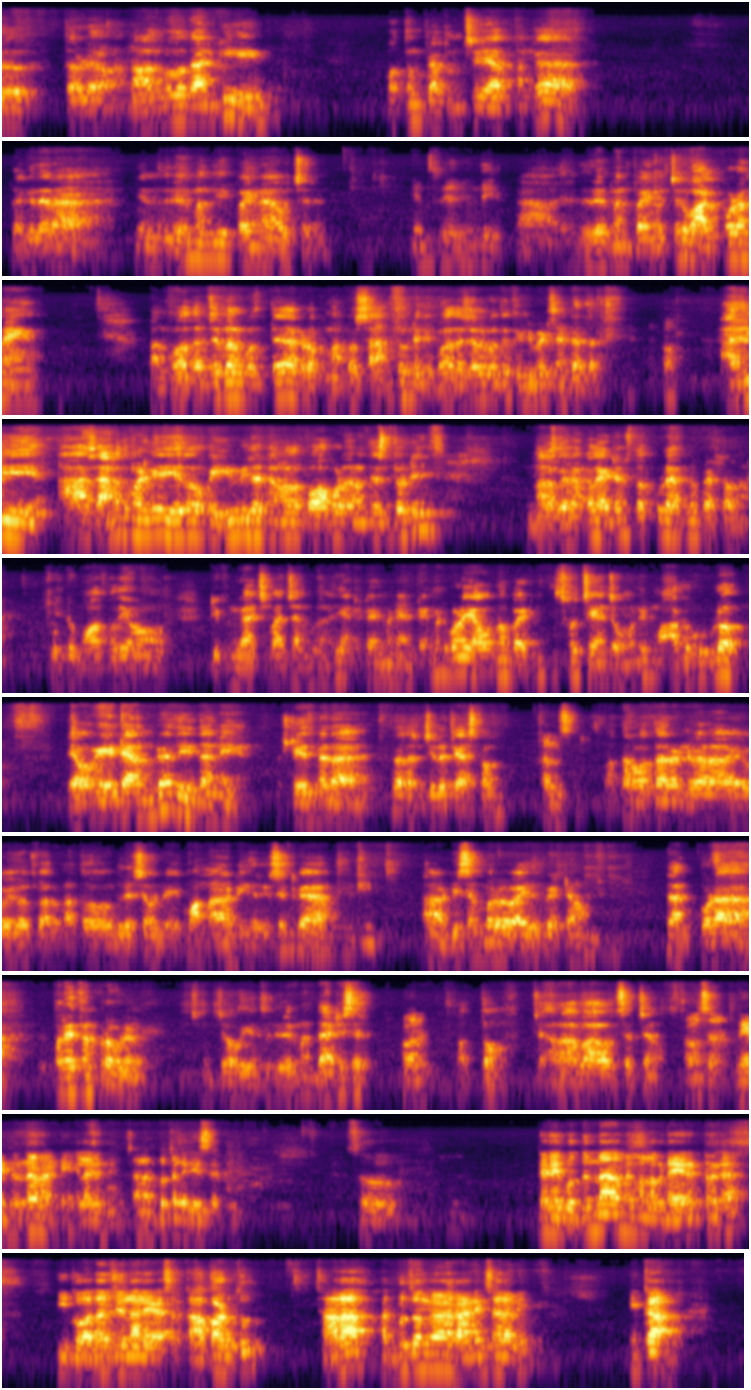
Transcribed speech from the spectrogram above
థర్డ్ నాలుగో దానికి మొత్తం ప్రపంచవ్యాప్తంగా దగ్గర దగ్గర ఎనిమిది వేల మంది పైన వచ్చారండి. ఎంత జరిగింది ఆ, ఎనిమిది వేల మంది పైన వచ్చారు. వాళ్ళకి కూడా నేను మన గోదావరి జిల్లాలకు వస్తే అక్కడ ఒక మనకు సామెత ఉండేది. గోదావరి జిల్లాకు వస్తే తిండి పెట్టి సెంటర్ అది ఆ సామెత మళ్ళీ ఏదో ఒక ఈవీ చట్టం వల్ల పోకూడదని ఉద్దేశంతో నలభై రకాల ఐటమ్స్ తక్కువ లేకుండా పెడతాం ఫుడ్ ఉదయం టిఫిన్ కానీ మధ్యాహ్నం కానీ ఎంటర్టైన్మెంట్ ఎంటర్టైన్మెంట్ కూడా ఎవరినో బయట తీసుకొచ్చి చేయించు ఓన్లీ మా గ్రూప్లో ఎవరు ఏ టాలెంట్ ఉంటే అది దాన్ని స్టేజ్ మీద ప్రదర్శించేలా చేస్తాం. సార్. ఆ తర్వాత రెండు వేల ఇరవైలో కరోనాతో వదిలేసామండి మొన్న రీసెంట్గా డిసెంబర్ ఐదు పెట్టాం. దానికి కూడా విపరీతమైన ప్రౌడ్ అండి ఒక ఎనిమిది వేల మంది దాటేశారు. మొత్తం చాలా బాగా వచ్చారు జనం అవును సార్ నేను విన్నానండి. ఇలాగే చాలా అద్భుతంగా చేశారు. సో అంటే రేపు పొద్దున్న మిమ్మల్ని ఒక డైరెక్టర్గా ఈ గోదావరి జిల్లాలో అసలు కాపాడుతూ చాలా అద్భుతంగా రాణించాలని ఇంకా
